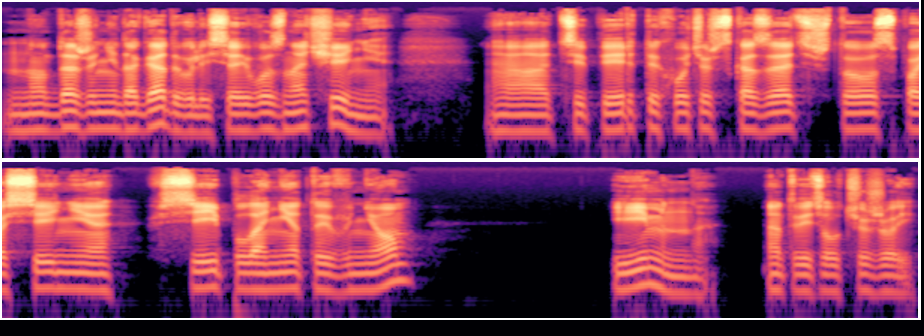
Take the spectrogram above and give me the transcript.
но даже не догадывались о его значении. А теперь ты хочешь сказать, что спасение всей планеты в нем?» Именно ответил чужой.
